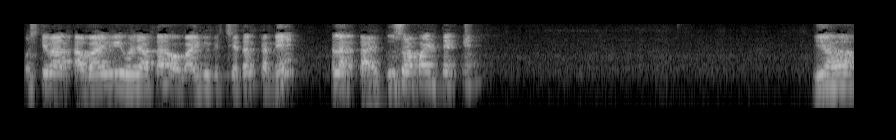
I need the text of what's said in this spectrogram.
उसके बाद अवायुवी हो जाता है और वायुवी विच्छेदन करने लगता है। दूसरा पॉइंट देखते हैं। यह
